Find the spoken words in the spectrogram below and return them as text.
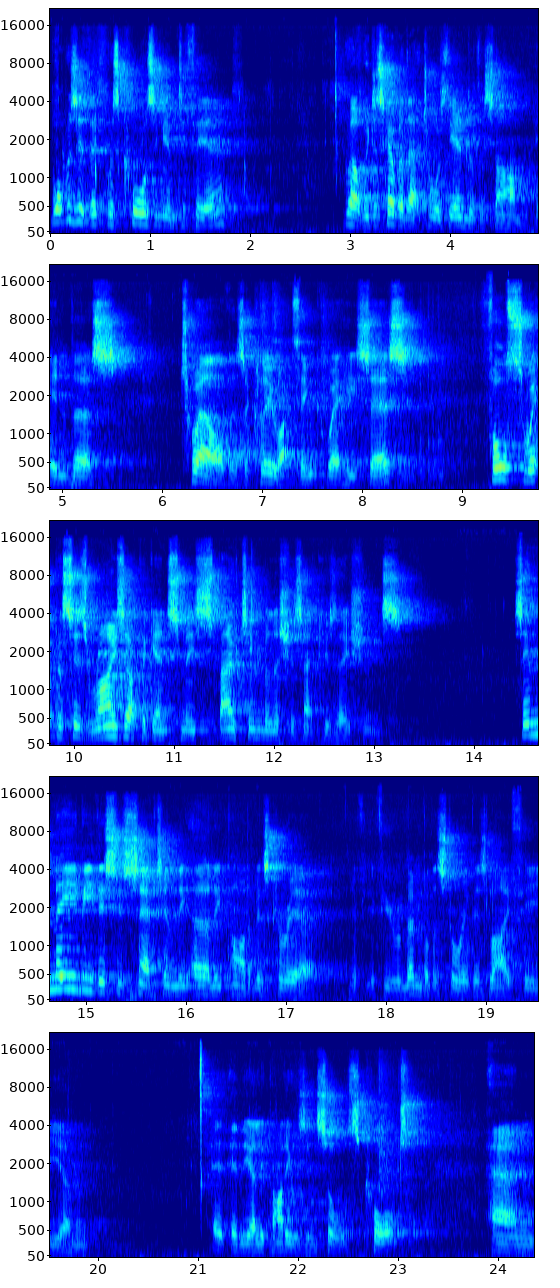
What was it that was causing him to fear? Well, we discover that towards the end of the psalm in verse 12. There's a clue, I think, where he says, False witnesses rise up against me, spouting malicious accusations. So maybe this is set in the early part of his career. If, if you remember the story of his life, he, um, in the early part, he was in Saul's court and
